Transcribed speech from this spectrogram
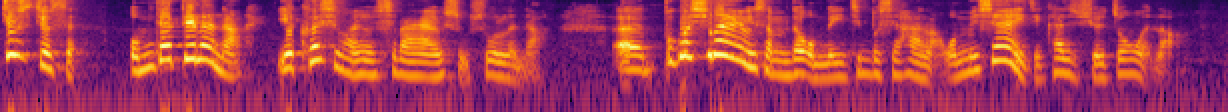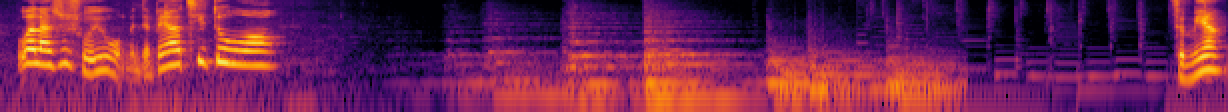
就是就是， 我们家 Dylan，也可喜欢用西班牙语数数了呢。呃，不过西班牙语什么的我们已经不稀罕了，我们现在已经开始学中文了。未来是属于我们的，不要嫉妒哦。怎么样？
